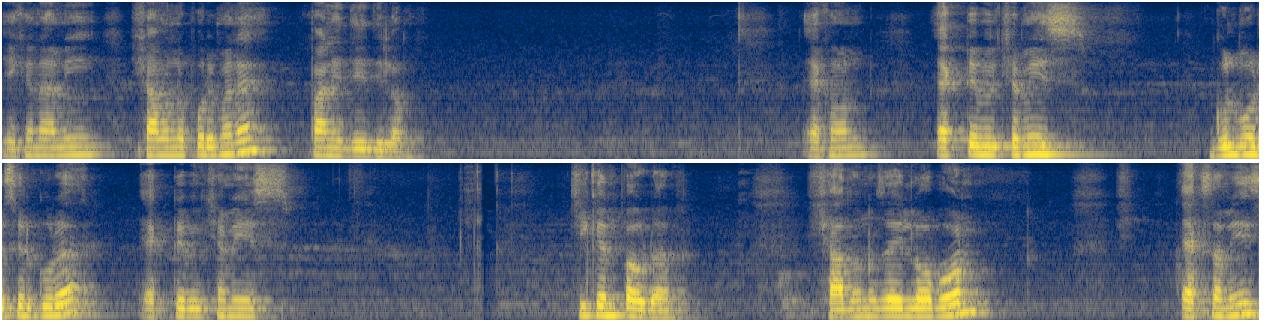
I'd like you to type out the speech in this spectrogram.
এখানে আমি সামান্য পরিমাণে পানি দিয়ে দিলাম। এখন এক টেবিল চামচ গোলমরিচের গুঁড়া, এক টেবিল চামচ চিকেন পাউডার, স্বাদ অনুযায়ী লবণ, এক চামচ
